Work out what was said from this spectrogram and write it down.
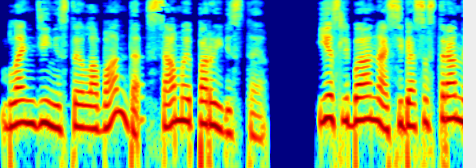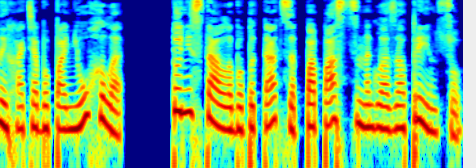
Блондинистая лаванда самая порывистая. Если бы она себя со стороны хотя бы понюхала, то не стала бы пытаться попасться на глаза принцу.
